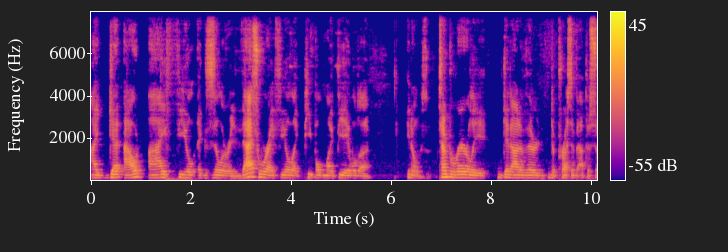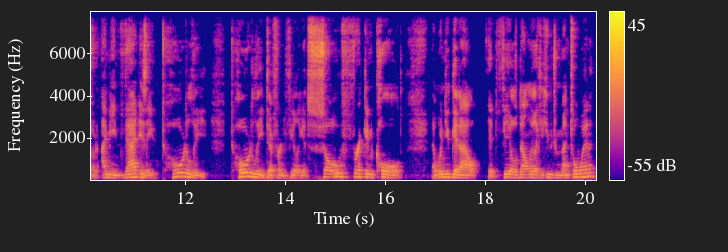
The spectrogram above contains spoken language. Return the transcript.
I get out, I feel exhilarated. That's where I feel like people might be able to, you know, temporarily get out of their depressive episode. I mean, that is a totally, totally different feeling. It's so freaking cold that when you get out, it feels not only like a huge mental win,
